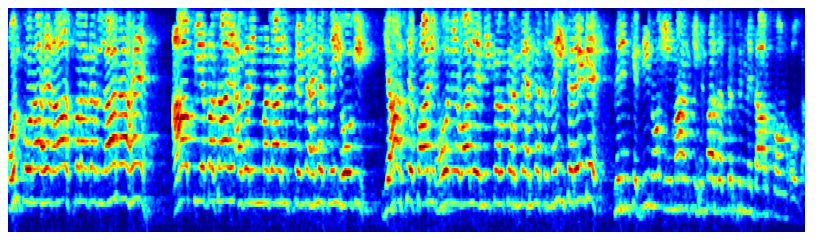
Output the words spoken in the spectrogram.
ان کو راہ راست پر اگر لانا ہے، آپ یہ بتائیں اگر ان مدارس پہ محنت نہیں ہوگی، یہاں سے فارغ ہونے والے نکل کر محنت نہیں کریں گے، پھر ان کے دین و ایمان کی حفاظت کا ذمہ دار کون ہوگا؟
